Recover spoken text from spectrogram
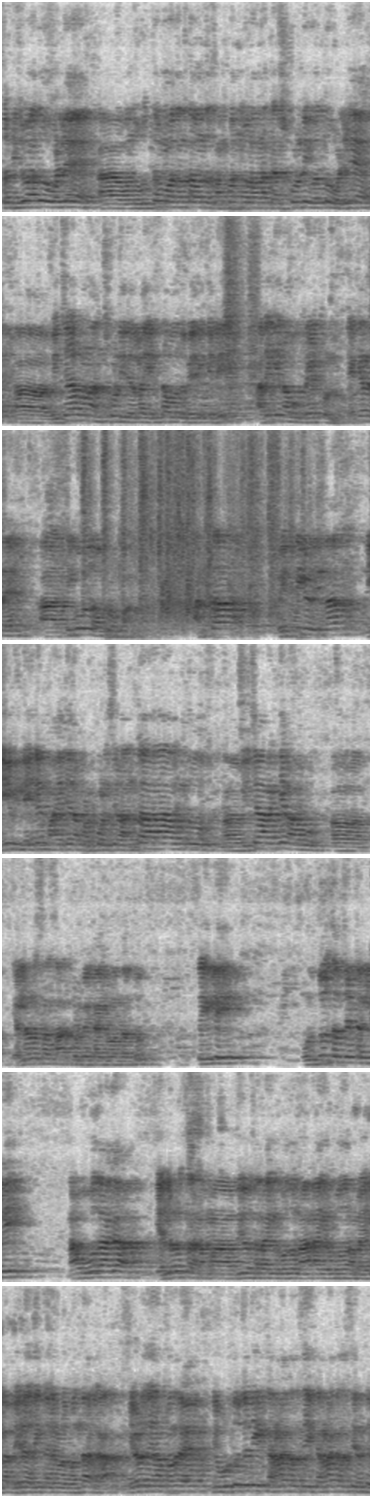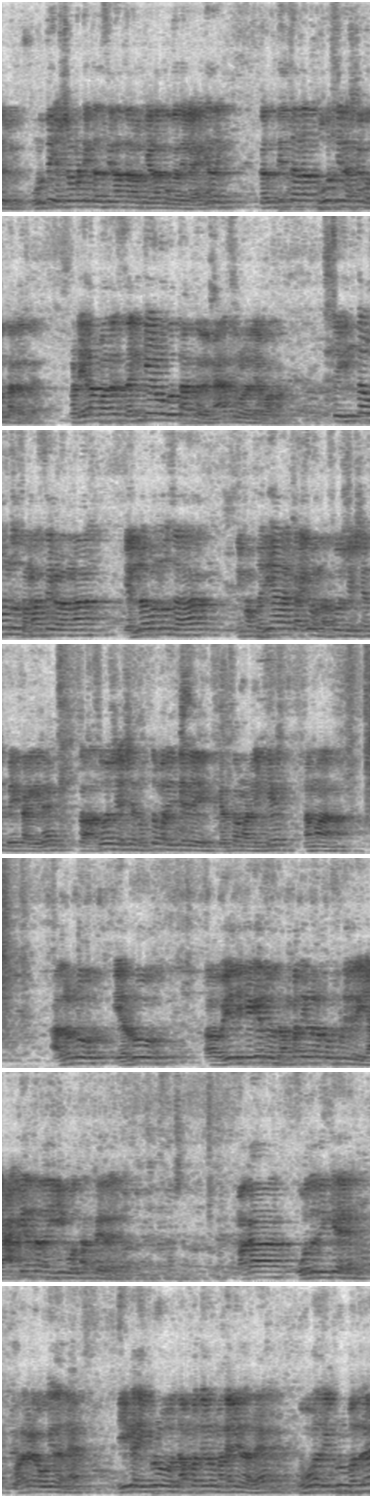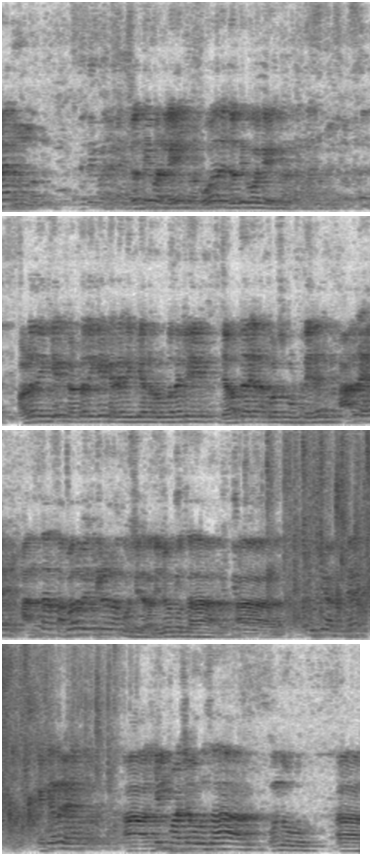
ಸೊ ನಿಜವಾದ ಒಳ್ಳೆ ಒಂದು ಉತ್ತಮವಾದಂಥ ಒಂದು ಸಂಪನ್ಮೂಲವನ್ನು ಕರೆಸ್ಕೊಂಡು ಇವತ್ತು ಒಳ್ಳೆ ವಿಚಾರವನ್ನು ಹಂಚ್ಕೊಂಡಿದೆಯಲ್ಲ ಇಂಥ ಒಂದು ವೇದಿಕೆಯಲ್ಲಿ ಅದಕ್ಕೆ ನಾವು ಗ್ರೇಟ್ಫುಲ್. ಯಾಕೆಂದ್ರೆ ಆ, ಸಿಗುವುದು ಅಪರೂಪ. ಅಂತ ವ್ಯಕ್ತಿಗಳಿಂದ ನೀವು ಇನ್ನೇನೇನು ಮಾಹಿತಿಯನ್ನು ಪಡ್ಕೊಳ್ತೀರ ಅಂತಹ ಒಂದು ವಿಚಾರಕ್ಕೆ ನಾವು ಎಲ್ಲರೂ ಸಹ ಸಾಥ್ ಕೊಡಬೇಕಾಗಿರುವಂಥದ್ದು ಸೊ ಇಲ್ಲಿ ಉರ್ದು ಸಬ್ಜೆಕ್ಟಲ್ಲಿ ನಾವು ಹೋದಾಗ ಎಲ್ಲರೂ ಸಹ ನಮ್ಮ ಬಿ ಆಗಿರ್ಬೋದು ನಾನಾಗಿರ್ಬೋದು, ನಮ್ಮ ಎಲ್ಲ ಬೇರೆ ಅಧಿಕಾರಿಗಳು ಬಂದಾಗ ಹೇಳೋದೇನಪ್ಪ ಅಂದ್ರೆ, ನೀವು ಉರ್ದು ಜೊತೆಗೆ ಕನ್ನಡ ಕಲಿಸಿ ಕನ್ನಡ ಕಲಿಸಿ ಅಂತ ಹೇಳಿ. ಉರ್ದು ಎಷ್ಟು ಮಟ್ಟಿಗೆ ಕಲಿಸಿಲ್ಲ ಅಂತ ನಾವು ಕೇಳಕ್ ಹೋಗೋದಿಲ್ಲ. ಯಾಕಂದ್ರೆ ಕಲ್ತಿದ್ದನ್ನ ತೋರಿಸಿದಷ್ಟೇ ಗೊತ್ತಾಗುತ್ತೆ. ಬಟ್ ಏನಪ್ಪಾ ಅಂದ್ರೆ ಸಂಖ್ಯೆಗಳು ಗೊತ್ತಾಗ್ತವೆ ಮ್ಯಾಥ್ಸ್ಗಳಲ್ಲಿ ಅವಾಗ. ಸೊ ಇಂಥ ಒಂದು ಸಮಸ್ಯೆಗಳನ್ನ ಎಲ್ಲವನ್ನೂ ಸಹ ನಿಮ್ಮ ಪರಿಹಾರಕ್ಕಾಗಿ ಒಂದು ಅಸೋಸಿಯೇಷನ್ ಬೇಕಾಗಿದೆ. ಸೊ ಅಸೋಸಿಯೇಷನ್ ಉತ್ತಮ ರೀತಿಯಲ್ಲಿ ಕೆಲಸ ಮಾಡಲಿಕ್ಕೆ ನಮ್ಮ ಅದರಲ್ಲೂ ಎರಡು ವೇದಿಕೆಗೆ ನೀವು ದಂಪತಿಗಳನ್ನ ಕೊಟ್ಬಿಟ್ಟಿದ್ದೀರಿ. ಯಾಕೆ ಅಂತ ನನಗೆ ಈಗ ಗೊತ್ತಾಗ್ತಾ ಇದೆ. ಮಗ ಓದೋದಿಕ್ಕೆ ಹೊರಗಡೆ ಹೋಗಿದ್ದಾನೆ. ಈಗ ಇಬ್ರು ದಂಪತಿಗಳು ಮನೇಲಿದ್ದಾರೆ. ಓದ್ ಇಬ್ರು ಬಂದ್ರೆ ಜೊತೆ ಬರಲಿ, ಹೋದ್ರೆ ಜೊತೆಗೆ ಹೋಗಿ ಅಳೋದಿಕ್ಕೆ ಕಟ್ಟೋದಿಕ್ಕೆ ಕರೆಯೋದಿಕ್ಕೆ ಅನ್ನೋ ರೂಪದಲ್ಲಿ ಜವಾಬ್ದಾರಿಯನ್ನು ಕೊಡಿಸ್ಬಿಟ್ಟಿದೆ ಆದ್ರೆ ಅಂತ ಸಬಲ ವ್ಯಕ್ತಿಗಳನ್ನ ಕೂರಿಸಿದ್ದಾರೆ ನಿಜಕ್ಕೂ ಸಹ ಖುಷಿ ಆಗುತ್ತೆ. ಯಾಕೆಂದ್ರೆ ಅಖಿಲ್ ಪಾಷಾ ಅವರು ಸಹ ಒಂದು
